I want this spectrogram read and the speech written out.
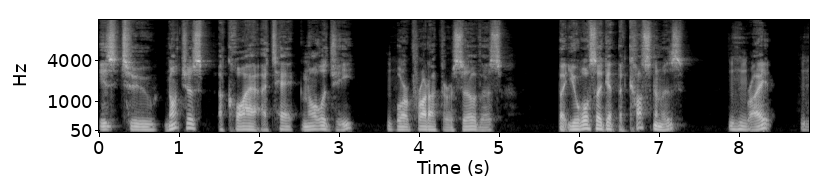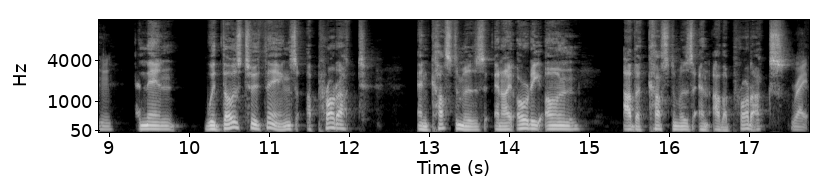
is to not just acquire a technology Mhm. or a product or a service, but you also get the customers Mhm. right? Mhm. And then with those two things, a product and customers, and I already own other customers and other products. Right.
